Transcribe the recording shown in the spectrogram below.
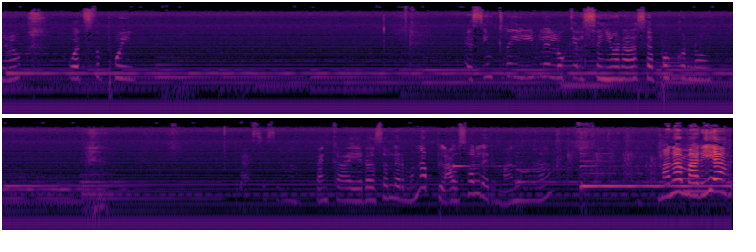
You know, what's the point? Es increíble lo que el Señor hace, a poco no. tan caballeroso el hermano. Aplauso al hermano. ¿ah? Hermana María.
